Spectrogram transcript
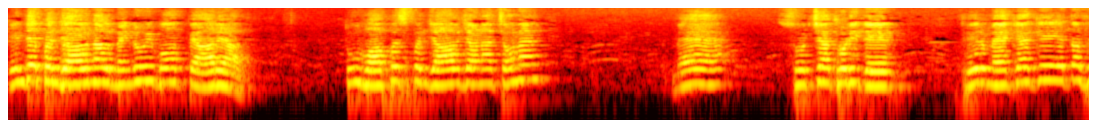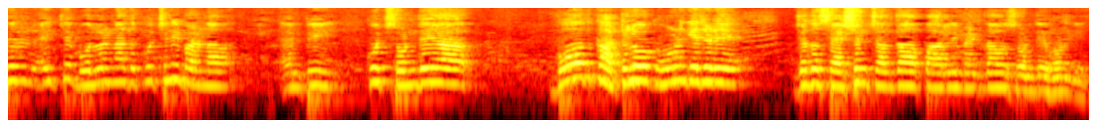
ਕਹਿੰਦੇ ਪੰਜਾਬ ਨਾਲ ਮੈਨੂੰ ਵੀ ਬਹੁਤ ਪਿਆਰ ਆ। ਤੂੰ ਵਾਪਸ ਪੰਜਾਬ ਜਾਣਾ ਚਾਹੁੰਦਾ ਮੈਂ ਸੋਚਿਆ ਥੋੜੀ ਦੇਰ, ਫਿਰ ਮੈਂ ਕਿਹਾ ਕਿ ਇਹ ਤਾਂ ਫਿਰ ਇੱਥੇ ਬੋਲਣ ਨਾਲ ਤਾਂ ਕੁਝ ਨਹੀਂ ਬਣਨਾ ਐਮਪੀ ਕੁਝ ਸੁਣਦੇ ਆ, ਬਹੁਤ ਘੱਟ ਲੋਕ ਹੋਣਗੇ ਜਿਹੜੇ ਜਦੋਂ ਸੈਸ਼ਨ ਚੱਲਦਾ ਪਾਰਲੀਮੈਂਟ ਦਾ, ਉਹ ਸੁਣਦੇ ਹੋਣਗੇ।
